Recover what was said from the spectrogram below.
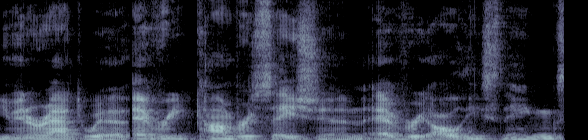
you interact with every conversation every all these things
